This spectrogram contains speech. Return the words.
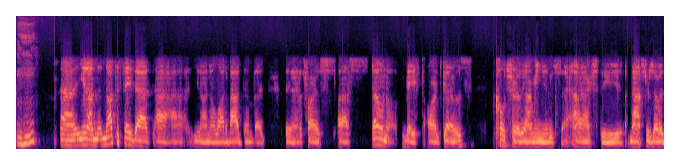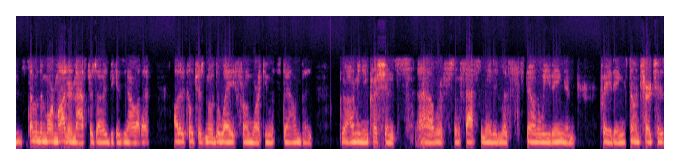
Mm-hmm. Uh, you know, not to say that, uh, you know, I know a lot about them, but uh, as far as stone based art goes, culturally Armenians are actually masters of it. Some of the more modern masters of it, because you know a lot of other cultures moved away from working with stone, but Armenian Christians uh, were sort of fascinated with stone weaving and creating stone churches.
